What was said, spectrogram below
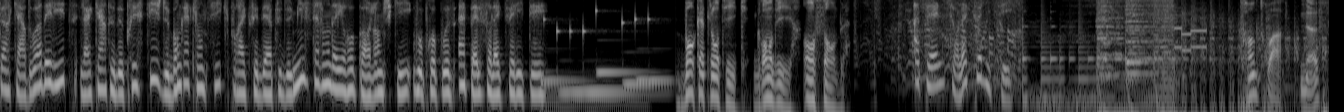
Mastercard World Elite, la carte de prestige de Banque Atlantique pour accéder à plus de 1000 salons d'aéroport Launchkey, vous propose Appel sur l'actualité. Banque Atlantique, grandir ensemble. Appel sur l'actualité. 33 9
